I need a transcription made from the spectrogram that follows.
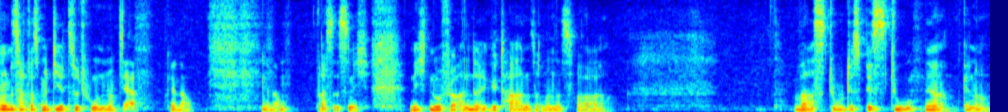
Und es hat was mit dir zu tun, ne? Ja, genau. genau. Das ist nicht, nicht nur für andere getan, sondern es war, warst du, das bist du. Ja, genau.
